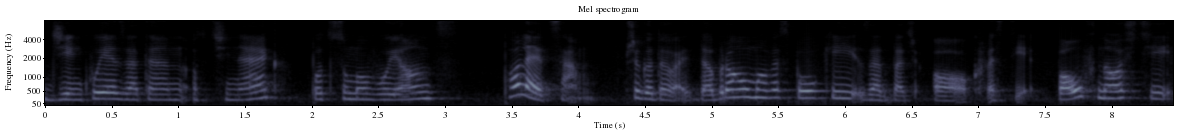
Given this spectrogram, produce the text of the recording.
dziękuję za ten odcinek. Podsumowując, polecam przygotować dobrą umowę spółki, zadbać o kwestie poufności,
